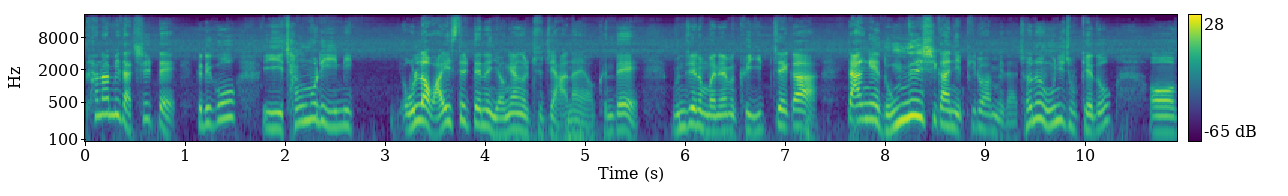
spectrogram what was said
편합니다. 칠 때. 그리고 이 작물이 이미 올라와 있을 때는 영향을 주지 않아요. 근데 문제는 뭐냐면 그 잎제가 땅에 녹는 시간이 필요합니다. 저는 운이 좋게도 어,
